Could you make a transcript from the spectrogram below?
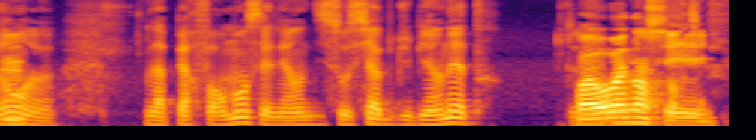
Mmh. disant, heu: «La performance, elle est indissociable du bien-être Ouais, ouais, non, c'est sportif».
